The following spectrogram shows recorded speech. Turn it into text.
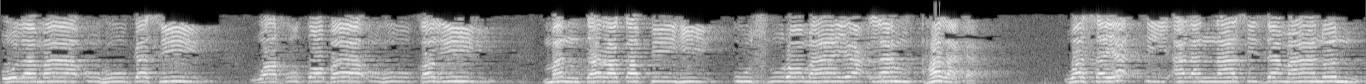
ulama'uhu kasir wa khutaba'uhu qalil. Man taraka fihi usura ma ya'lam halaka. Wa sayati 'alan nasi zamanun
